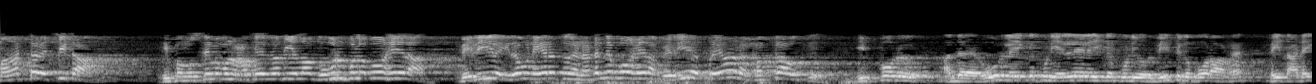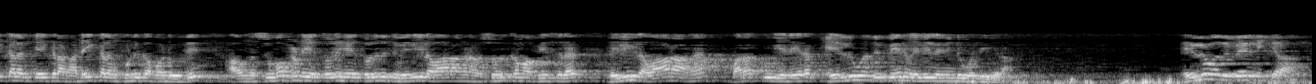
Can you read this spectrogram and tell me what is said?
மாட்ட வச்சுட்டான் இப்ப முஸ்லிம் எல்லாம் ஊருக்குள்ள போகலாம் வெளியில இரவு நேரத்துல நடந்து போகலாம் பெரிய பிரயாணம் மக்காவுக்கு. இப்போ ஒரு அந்த ஊர்ல இருக்கக்கூடிய எல்லையில இருக்கக்கூடிய ஒரு வீட்டுக்கு போறாங்க. வைத்து அடைக்கலம் கேட்கிறாங்க அடைக்கலம் கொடுக்கப்படுவது அவங்க சுபனுடைய தொழுகையை தொழுதுட்டு வெளியில வாராங்க. நான் சுருக்கமா பேசுறேன். வெளியில வாராங்க. வரக்கூடிய நேரம் எழுபது பேர் வெளியில நின்று கொண்டிருக்கிறாங்க. எழுபது பேர் நிக்கிறாங்க.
